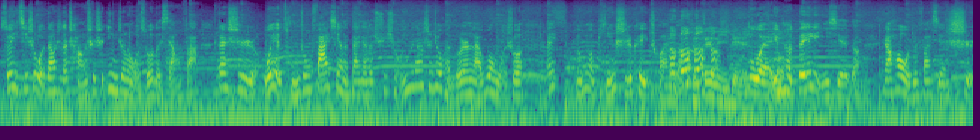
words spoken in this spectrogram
所以其实我当时的尝试是印证了我所有的想法，但是我也从中发现了大家的需求，因为当时就很多人来问我说，哎，有没有平时可以穿的，就 daily 一点点，对，有没有 daily 一些的？然后我就发现是，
